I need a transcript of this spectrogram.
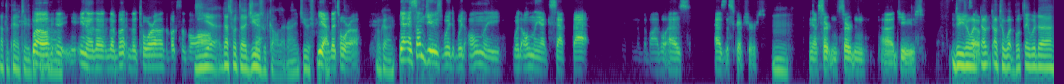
not the Pentateuch. Well, um, you know the the book, the Torah, the books of the law. Yeah, that's what the Jews yeah. would call it, right? Jewish. People. Yeah, the Torah. Okay. Yeah, and some Jews would would only would only accept that the Bible as as the scriptures. Mm. You know, certain certain uh, Jews. Do you know so, what up, up, to what book they would? uh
